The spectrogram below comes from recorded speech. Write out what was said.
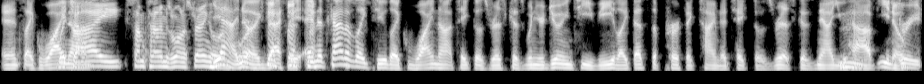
And it's like, why which not? I sometimes want to strangle. yeah, them I for. know exactly. and it's kind of like too, like why not take those risks? Because when you're doing TV, like that's the perfect time to take those risks because now you Mm, have you know agreed.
